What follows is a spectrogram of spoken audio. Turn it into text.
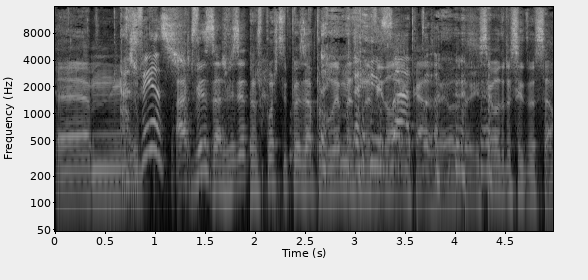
Ehm, Às vezes. Às vezes, às vezes é transposto e depois há problemas na vida lá em casa. É isso é outra situação.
